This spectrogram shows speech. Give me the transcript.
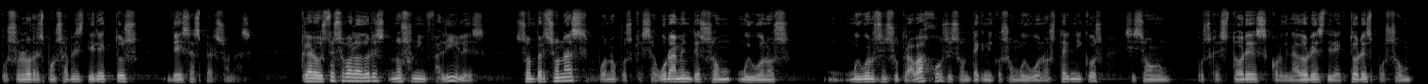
pues, son los responsables directos de esas personas. Claro, estos evaluadores no son infalibles, son personas bueno, pues que seguramente son muy buenos, muy buenos en su trabajo, si son técnicos son muy buenos técnicos, si son pues, gestores, coordinadores, directores, pues son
